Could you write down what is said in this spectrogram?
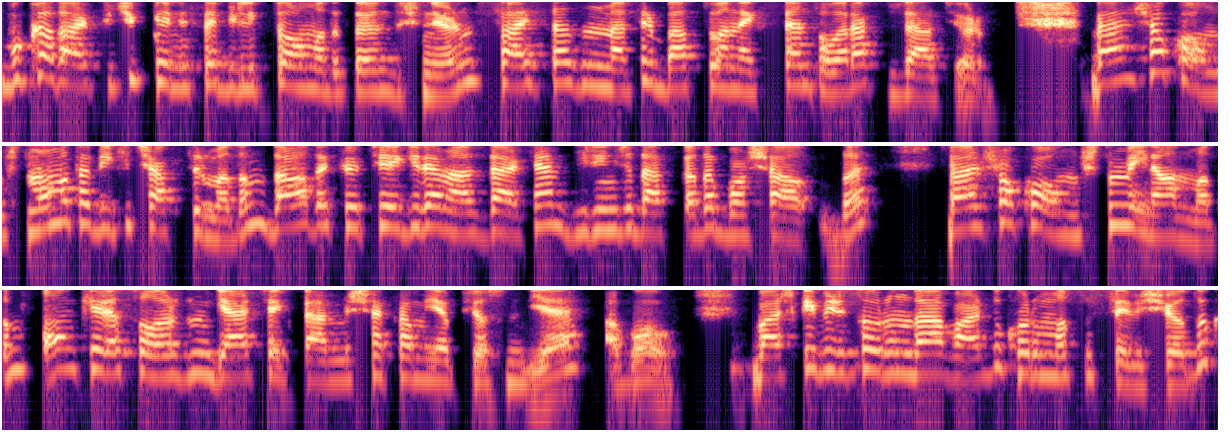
bu kadar küçük penisle birlikte olmadıklarını düşünüyorum. Size doesn't matter but to an extent olarak düzeltiyorum. Ben şok olmuştum ama tabii ki çaktırmadım. Daha da kötüye gidemez derken birinci dakikada boşaldı. Ben şok olmuştum ve inanmadım. 10 kere sordum gerçekten mi şaka mı yapıyorsun diye. Abo. Başka bir sorun daha vardı. Korunmasız sevişiyorduk.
